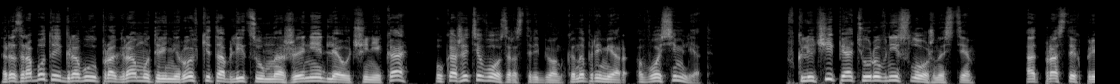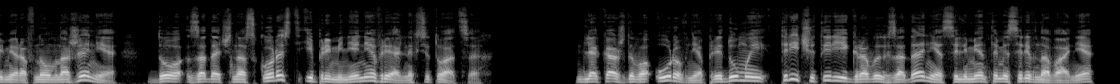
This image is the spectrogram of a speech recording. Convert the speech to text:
Разработай игровую программу тренировки таблицы умножения для ученика, укажите возраст ребенка, например, 8 лет. Включи 5 уровней сложности, от простых примеров на умножение до задач на скорость и применение в реальных ситуациях. Для каждого уровня придумай 3-4 игровых задания с элементами соревнования,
